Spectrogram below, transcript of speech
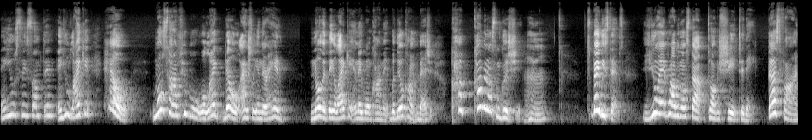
and you see something and you like it, hell, most times people will like they'll actually in their head know that they like it and they won't comment, but they'll comment the bad shit. Com- comment on some good shit. Mhm. It's baby steps. You ain't probably gonna stop talking shit today. That's fine.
